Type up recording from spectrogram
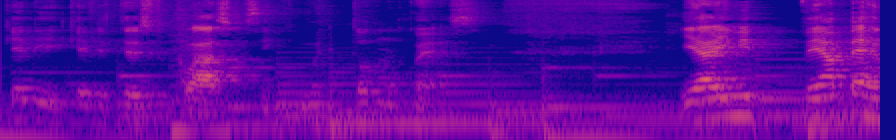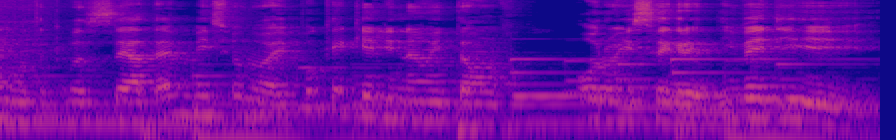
Aquele, aquele texto clássico, assim, que todo mundo conhece. E aí me vem a pergunta que você até mencionou aí: por que, que ele não, então, orou em segredo? Em vez de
